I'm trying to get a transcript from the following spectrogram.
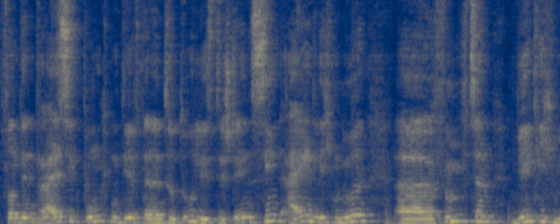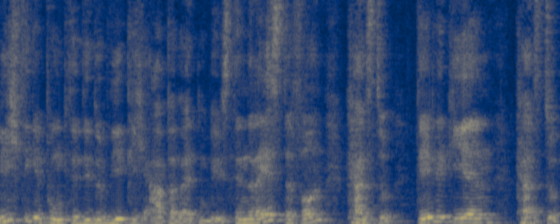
von den 30 Punkten, die auf deiner To-Do-Liste stehen, sind eigentlich nur äh, 15 wirklich wichtige Punkte, die du wirklich abarbeiten willst. Den Rest davon kannst du delegieren, kannst du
